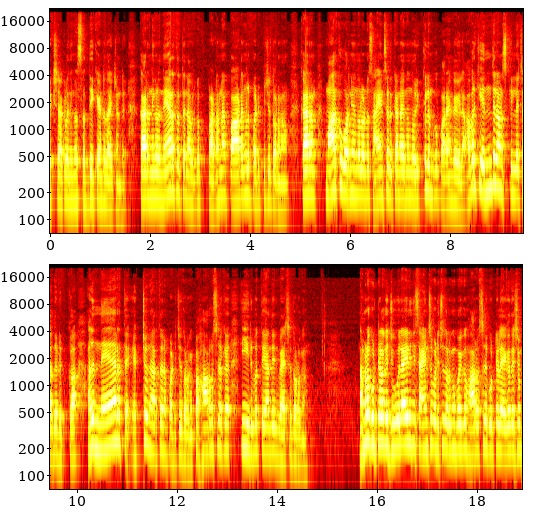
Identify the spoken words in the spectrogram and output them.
രക്ഷിതാക്കളെ നിങ്ങൾ ശ്രദ്ധിക്കേണ്ടതായിട്ടുണ്ട്. കാരണം നിങ്ങൾ നേരത്തെ തന്നെ അവർക്ക് പഠന പാഠങ്ങൾ പഠിപ്പിച്ചു തുടങ്ങണം. കാരണം മാർക്ക് കുറഞ്ഞു എന്നുള്ളത് സയൻസ് എടുക്കേണ്ട എന്നൊന്നും ഒരിക്കലും നമുക്ക് പറയാൻ കഴിയില്ല. അവർക്ക് എന്തിലാണ് സ്കില്ല് വെച്ചാൽ അത് എടുക്കുക? അത് നേരത്തെ ഏറ്റവും നേരത്തെ തന്നെ പഠിച്ചു തുടങ്ങും. ഇപ്പോൾ ഹാർവസ്റ്റിലൊക്കെ ഈ ഇരുപത്തിയാം തീയതി ബാച്ച് തുടങ്ങാം. നമ്മളെ കുട്ടികളൊക്കെ ജൂലൈയിൽ ഇനി സയൻസ് പഠിച്ച് തുടങ്ങുമ്പോഴേക്കും ഹാർവസ്റ്റിലെ കുട്ടികൾ ഏകദേശം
